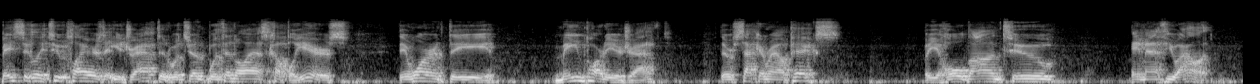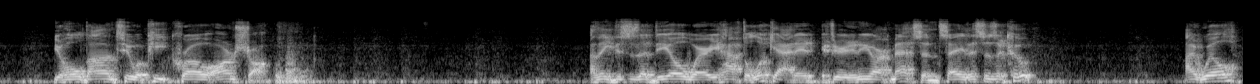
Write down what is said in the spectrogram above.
Basically, two players that you drafted within the last couple years. They weren't the main part of your draft. They were second round picks, but you hold on to a Matthew Allen. You hold on to a Pete Crow Armstrong. I think this is a deal where you have to look at it if you're the New York Mets and say this is a coup. I will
